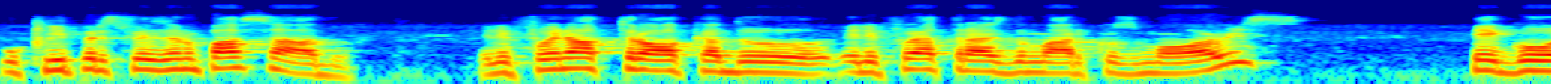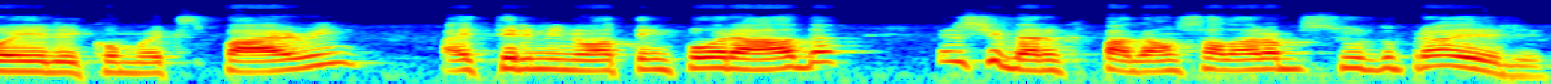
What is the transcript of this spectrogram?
o Clippers fez ano passado. Ele foi na troca do. Ele foi atrás do Marcus Morris, pegou ele como expiring, aí terminou a temporada, eles tiveram que pagar um salário absurdo para ele.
